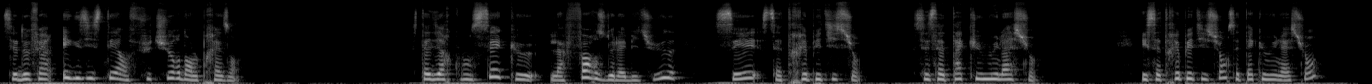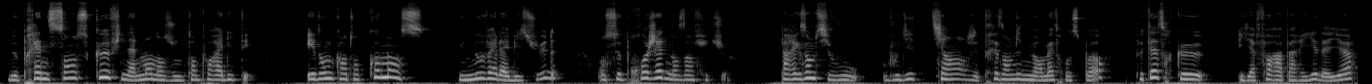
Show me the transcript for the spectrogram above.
c'est de faire exister un futur dans le présent. C'est-à-dire qu'on sait que la force de l'habitude, c'est cette répétition, c'est cette accumulation. Et cette répétition, cette accumulation, ne prennent sens que finalement dans une temporalité. Et donc quand on commence une nouvelle habitude, on se projette dans un futur. Par exemple, si vous vous dites tiens, j'ai très envie de me remettre au sport, peut-être que, il y a fort à parier d'ailleurs,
